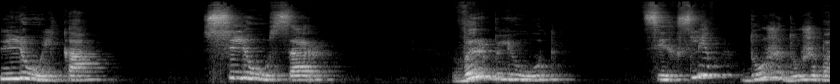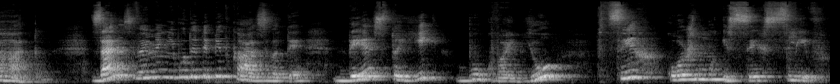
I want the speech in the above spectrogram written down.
люлька, слюсар, верблюд. Цих слів дуже-дуже багато. Зараз ви мені будете підказувати, де стоїть буква Ю в цих кожному із цих слів.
